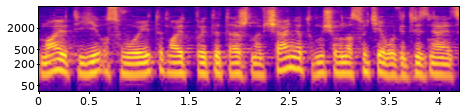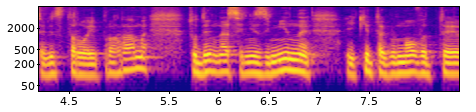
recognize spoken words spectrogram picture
мають її освоїти, мають пройти теж навчання, тому що вона суттєво відрізняється від старої програми. Туди внесені зміни, які так би мовити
